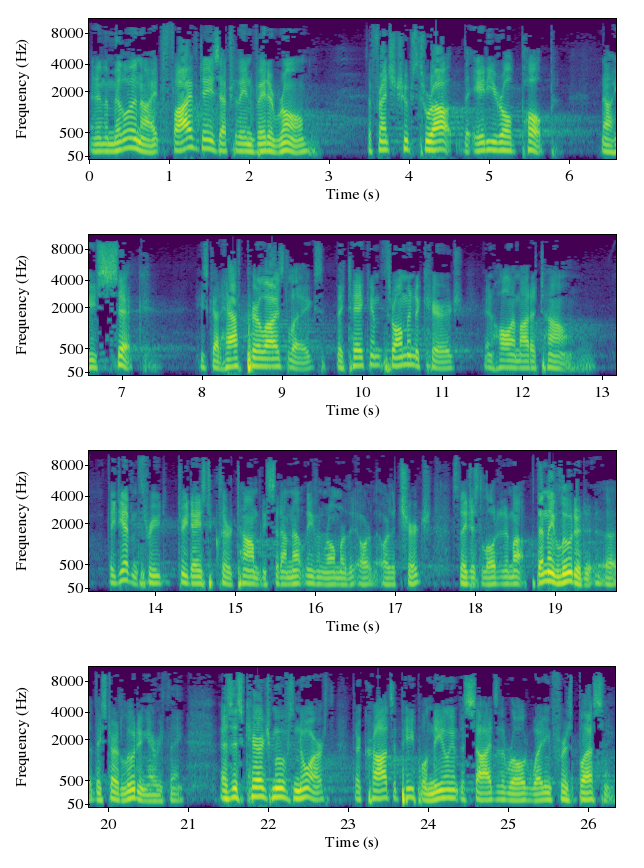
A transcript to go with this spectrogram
And in the middle of the night, five days after they invaded Rome, the French troops threw out the 80 year old Pope. Now he's sick. He's got half paralyzed legs. They take him, throw him in a carriage, and haul him out of town. They gave him three, three days to clear town, but he said, I'm not leaving Rome or the, or, or the church. So they just loaded him up. Then they looted, uh, they started looting everything. As this carriage moves north, there are crowds of people kneeling at the sides of the road waiting for his blessing.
